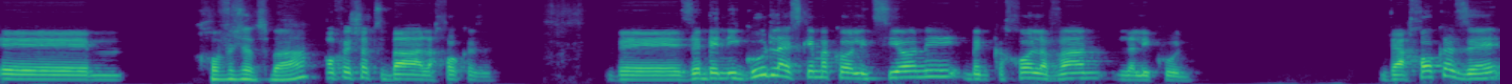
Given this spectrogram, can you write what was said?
אה, חופש הצבעה? חופש הצבעה על החוק הזה. וזה בניגוד להסכם הקואליציוני בין כחול לבן לליכוד. והחוק הזה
